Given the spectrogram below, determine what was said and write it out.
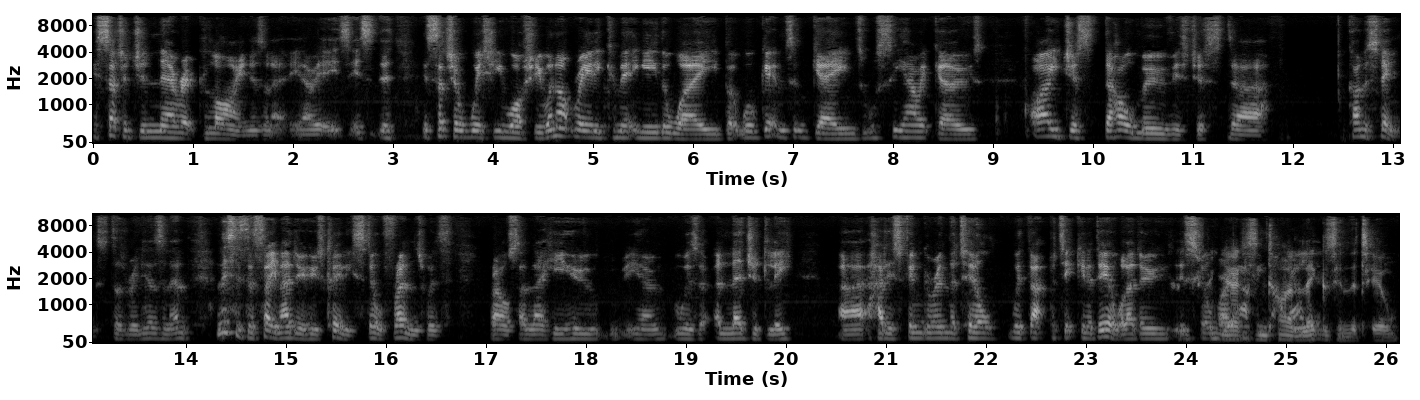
it's such a generic line, isn't it? You know, it's it's it's such a wishy washy. We're not really committing either way, but we'll get him some games. We'll see how it goes. I just the whole move is just uh, kind of stinks, does really, doesn't it? And, and this is the same Edu who's clearly still friends with Raul Sanllehi, who you know was allegedly uh, had his finger in the till with that particular deal. Well, Edu is still he had his entire legs in the till.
